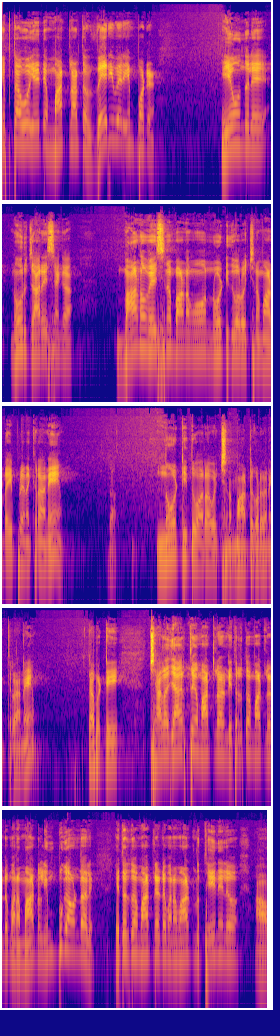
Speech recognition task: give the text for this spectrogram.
చెప్తావో ఏదైతే మాట్లాడతావో వెరీ వెరీ ఇంపార్టెంట్ ఏముందిలే? నోరు జారేసంగా బాణం వేసిన బాణము నోటి ద్వారా వచ్చిన మాట ఇప్పుడు వెనక్కి రానే. నోటి ద్వారా వచ్చిన మాట కూడా వెనక్కి రానే. కాబట్టి చాలా జాగ్రత్తగా మాట్లాడండి. ఇతరులతో మాట్లాడే మన మాటలు ఇంపుగా ఉండాలి. ఇతరులతో మాట్లాడే మన మాటలు తేనెలో ఆ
